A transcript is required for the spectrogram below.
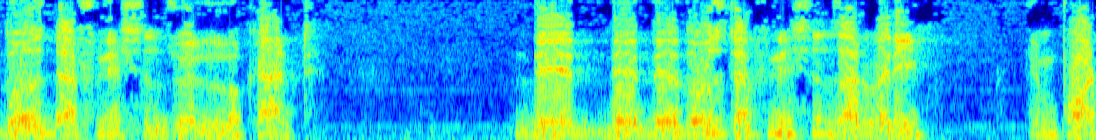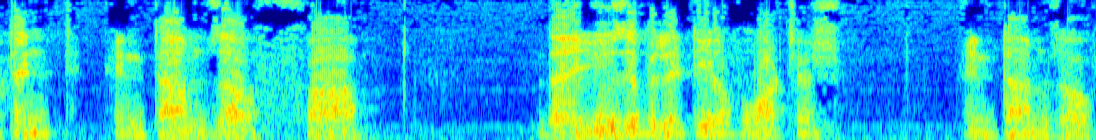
those definitions we will look at. They, they, they, those definitions are very important in terms of uh, the usability of water, in terms of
